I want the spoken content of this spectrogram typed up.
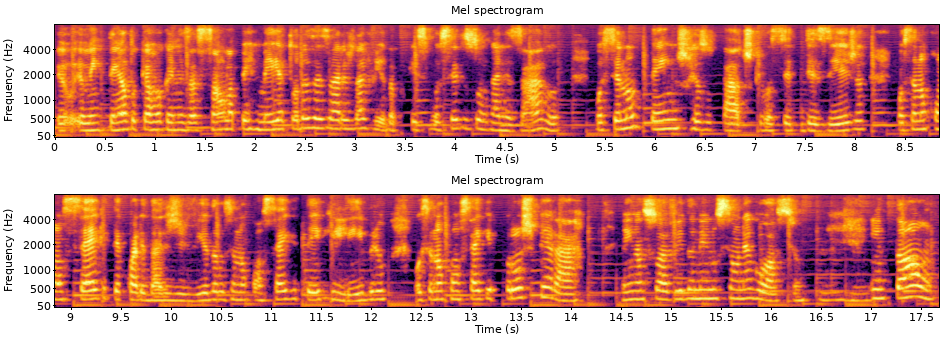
eu, eu, entendo que a organização ela permeia todas as áreas da vida, porque se você é desorganizado, você não tem os resultados que você deseja, você não consegue ter qualidade de vida, você não consegue ter equilíbrio, você não consegue prosperar, nem na sua vida, nem no seu negócio. Uhum. Então,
